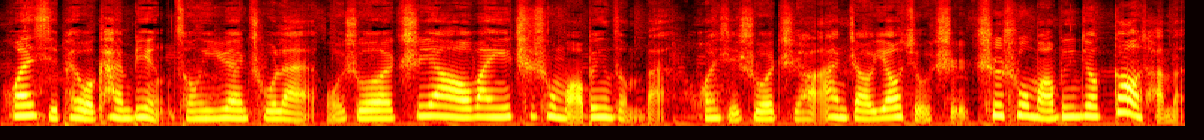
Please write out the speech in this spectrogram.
欢喜陪我看病，从医院出来，我说吃药万一吃出毛病怎么办？欢喜说只要按照要求吃，吃出毛病就告他们。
